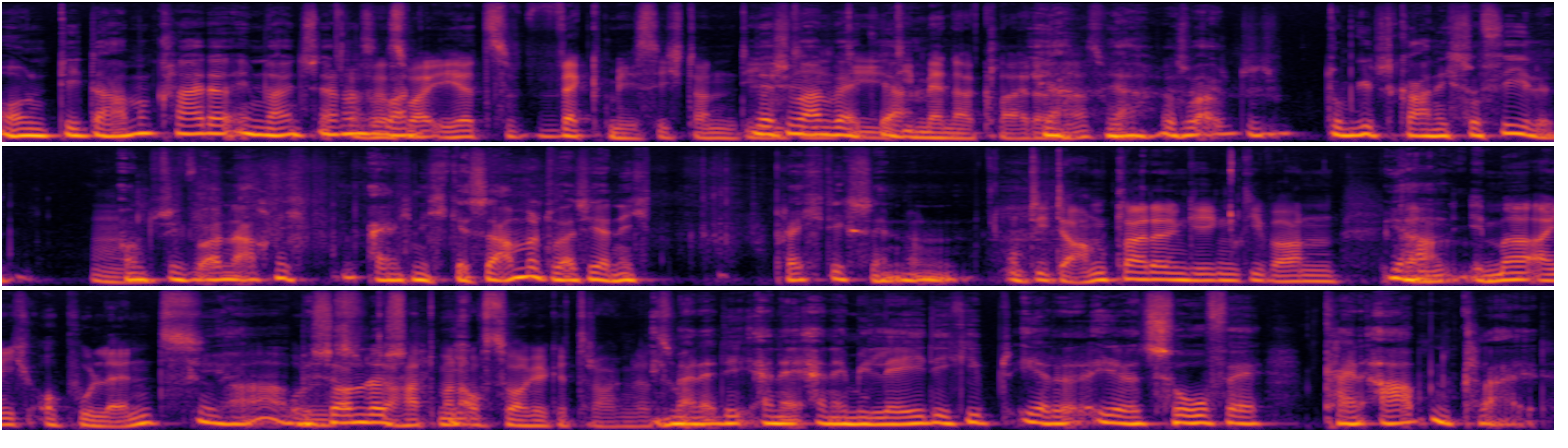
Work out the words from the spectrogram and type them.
Und die Damenkleider im 19. Jahrhundert. Also das war eher zweckmäßig dann die, die, waren weg, die, ja. die Männerkleider. Ja, ne? so. ja das war, darum gibt es gar nicht so viele. Hm. Und sie waren auch nicht, eigentlich nicht gesammelt, weil sie ja nicht prächtig sind. Und, und die Damenkleider hingegen, die waren ja, dann immer eigentlich opulent. Ja, und besonders. Da hat man auch Sorge getragen dazu. Ich meine, die, eine, eine Milady gibt ihrer, ihrer Zofe kein Abendkleid.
